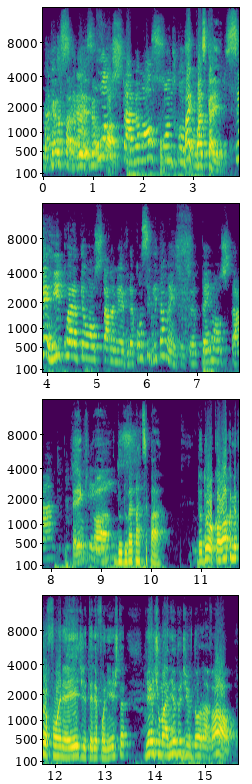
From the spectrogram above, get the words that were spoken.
eu quero saber se eu O All-Star, meu maior sonho de consumo. Vai, quase cair. Ser rico era ter um All-Star na minha vida. Consegui também, gente. Eu tenho um All-Star. Peraí que, ó, Dudu vai participar. Dudu, coloca o microfone aí de telefonista. Gente, o marido de Dona Val,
